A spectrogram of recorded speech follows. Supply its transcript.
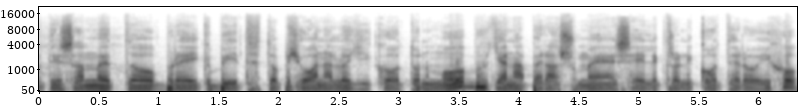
Κράτησαμε το breakbeat το πιο αναλογικό των mob για να περάσουμε σε ηλεκτρονικότερο ήχο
